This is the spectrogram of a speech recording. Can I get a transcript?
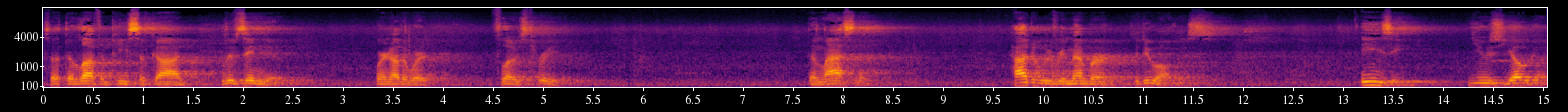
so that the love and peace of God lives in you, or in other words, flows through you. Then, lastly, how do we remember to do all this? Easy. Use yoga.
